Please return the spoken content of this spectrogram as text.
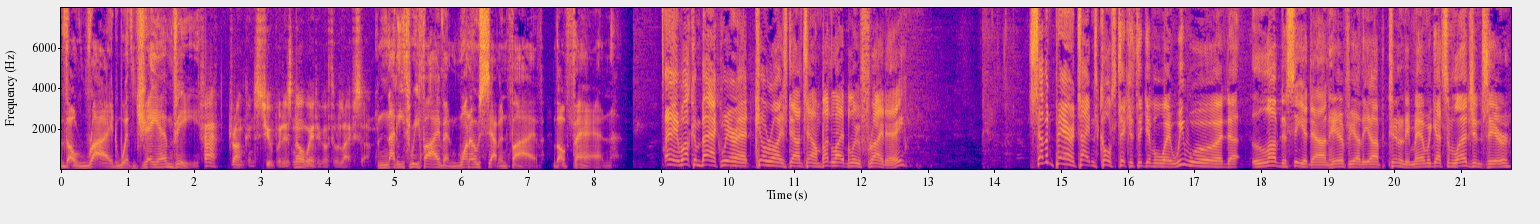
The Ride with JMV. Fat, drunk, and stupid is no way to go through life, son. 93.5 and 107.5. The Fan. Hey, welcome back. We're at Kilroy's downtown Bud Light Blue Friday. Seven pair of Titans Colts tickets to give away. We would uh, love to see you down here if you have the opportunity, man. We got some legends here.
